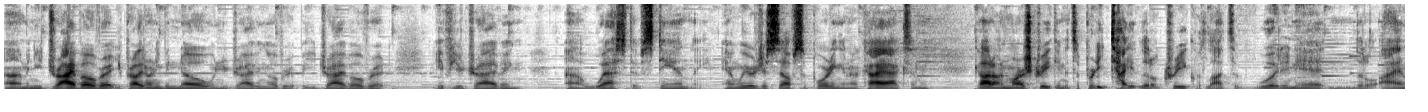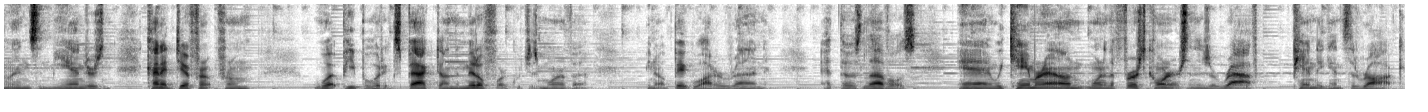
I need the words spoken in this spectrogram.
Um, and you drive over it. You probably don't even know when you're driving over it, but you drive over it if you're driving uh, west of Stanley. And we were just self supporting in our kayaks. And we got on Marsh Creek, and it's a pretty tight little creek with lots of wood in it and little islands and meanders, and kind of different from what people would expect on the Middle Fork, which is more of a, you know, big water run at those levels. And we came around one of the first corners, and there's a raft pinned against the rock,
